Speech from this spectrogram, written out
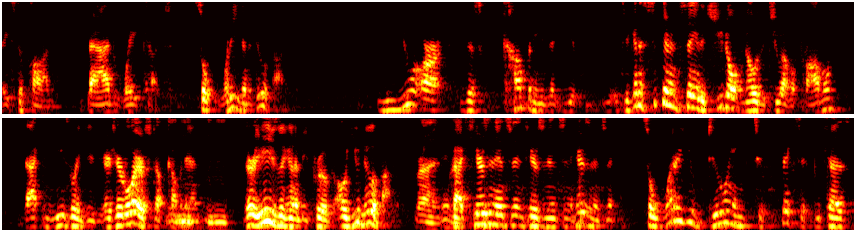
based upon bad weight cuts. So, what are you going to do about it? You are this company that if, if you're going to sit there and say that you don't know that you have a problem, that can easily, here's your lawyer stuff coming in. Mhm. They're easily going to be proved, oh, you knew about it. right In right. fact, here's an incident, here's an incident, here's an incident. So, what are you doing to fix it? Because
